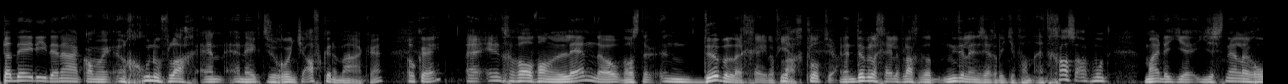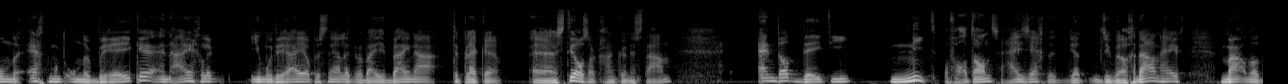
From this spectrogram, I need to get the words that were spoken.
Dat deed hij. Daarna kwam er een groene vlag en, en heeft hij zijn rondje af kunnen maken. Oké. Eh, in het geval van Lando was er een dubbele gele vlag. Ja, klopt, ja. En een dubbele gele vlag wil niet alleen zeggen dat je van het gas af moet, maar dat je je snelle ronde echt moet onderbreken. En eigenlijk je moet rijden op een snelheid waarbij je bijna ter plekke eh, stil zou gaan kunnen staan. En dat deed hij niet. Of althans, hij zegt dat hij dat natuurlijk wel gedaan heeft. Maar omdat...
